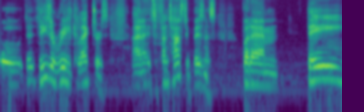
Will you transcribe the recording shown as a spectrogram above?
so th- these are real collectors and it's a fantastic business but um they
